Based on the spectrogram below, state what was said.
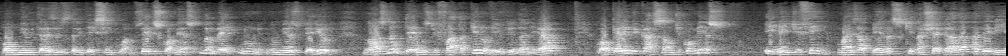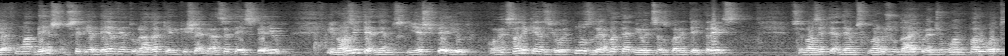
ou 1335 anos, eles começam também no, no mesmo período. Nós não temos, de fato, aqui no livro de Daniel, qualquer indicação de começo e nem de fim, mas apenas que na chegada haveria uma bênção, seria bem-aventurado aquele que chegasse até esse período. E nós entendemos que este período, começando em 508, nos leva até 1843, se nós entendemos que o ano judaico é de um ano para o outro,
